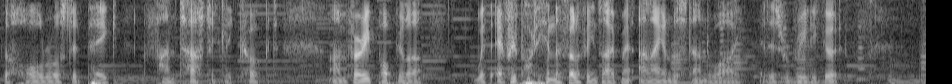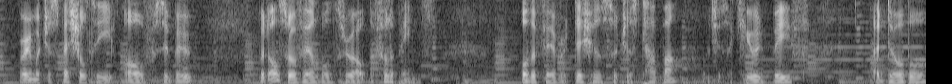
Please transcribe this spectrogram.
the whole roasted pig, fantastically cooked, um, very popular with everybody in the Philippines I've met, and I understand why. It is really good. Very much a specialty of Cebu, but also available throughout the Philippines. Other favourite dishes such as tapa, which is a cured beef, adobo,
